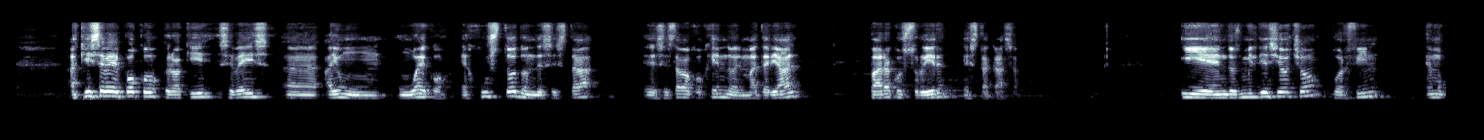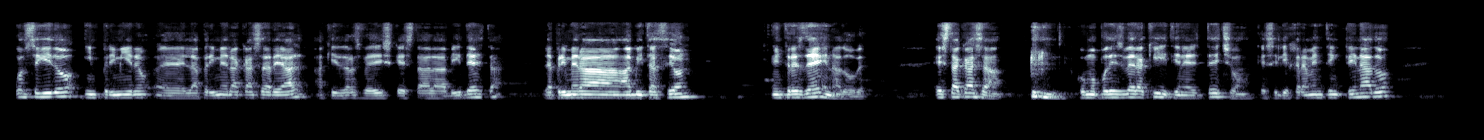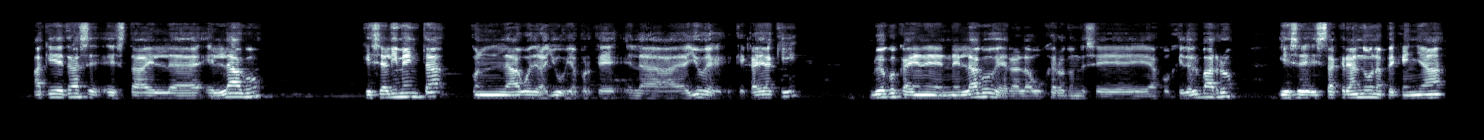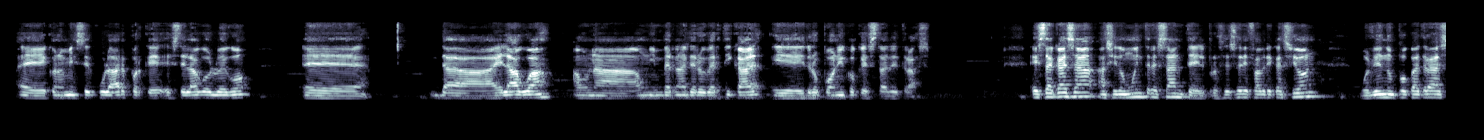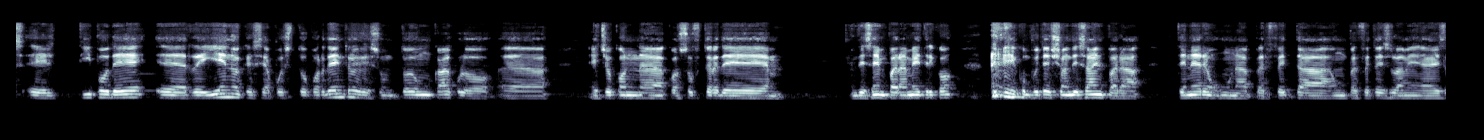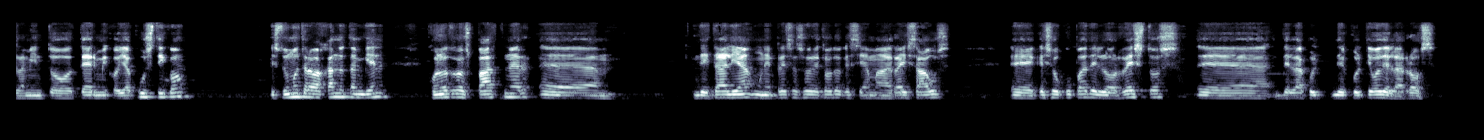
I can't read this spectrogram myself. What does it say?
Aquí se ve poco, pero aquí se veis, eh, hay un, un, hueco. Es justo donde se, está, se estaba cogiendo el material para construir esta casa. Y en 2018, por fin, hemos conseguido imprimir eh, la primera casa real. Aquí detrás veis que está la Big Delta. La primera habitación en 3D en Adobe. Esta casa, como podéis ver aquí, tiene el techo que es ligeramente inclinado. Aquí detrás está el, eh, el lago que se alimenta con el agua de la lluvia, porque la lluvia que cae aquí Luego cae en el lago, que era el agujero donde se ha cogido el barro, y se está creando una pequeña eh, economía circular porque este lago luego eh, da el agua a, una, a, un invernadero vertical e hidropónico que está detrás. Esta casa ha sido muy interesante, el proceso de fabricación, volviendo un poco atrás, el tipo de eh, relleno que se ha puesto por dentro, es un, todo un cálculo eh, hecho con, uh, con software de diseño paramétrico, Computation Design para tener una perfecta, un perfecto aislamiento térmico y acústico. Estuvimos trabajando también con otros partners eh, de Italia, una empresa sobre todo que se llama Rice House, eh, que se ocupa de los restos eh, de la, del cultivo del arroz.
